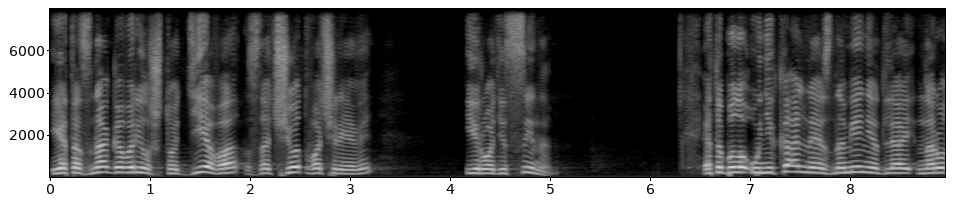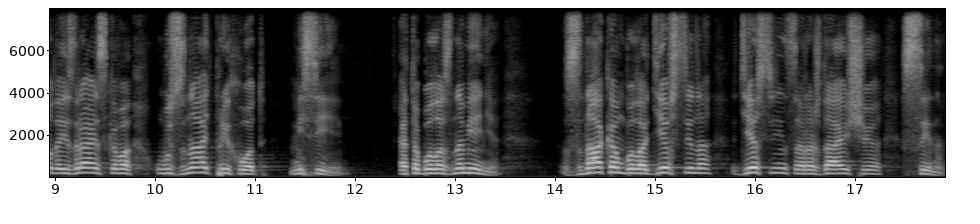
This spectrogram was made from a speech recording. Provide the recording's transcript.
И этот знак говорил, что дева зачет в чреве и родит сына. Это было уникальное знамение для народа израильского узнать приход Мессии. Это было знамение. Знаком была девственно, девственница, рождающая сына.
